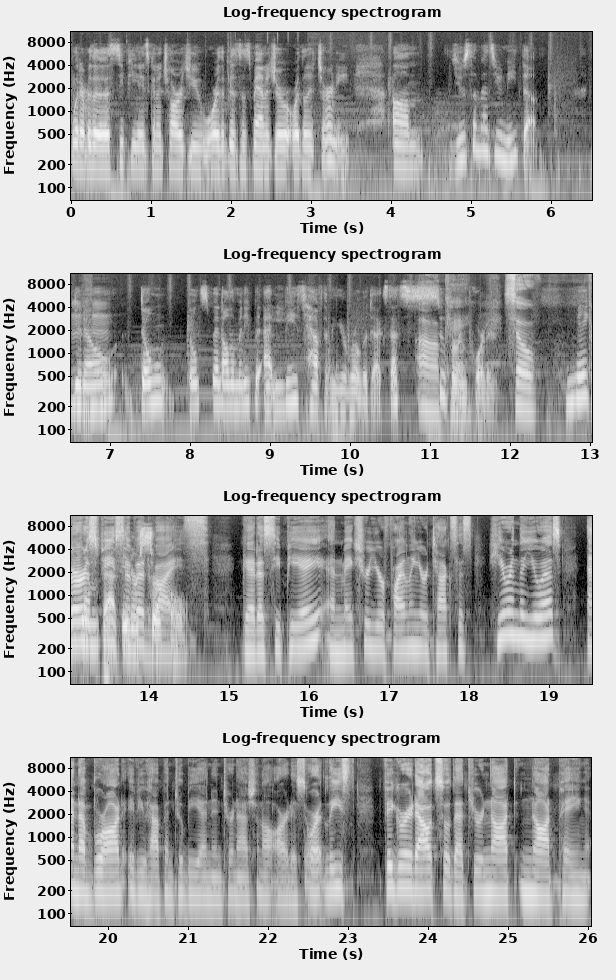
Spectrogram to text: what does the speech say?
whatever the CPA is going to charge you, or the business manager, or the attorney. Um, use them as you need them. You mm-hmm. know, don't don't spend all the money, but at least have them in your Rolodex. That's okay. super important. So, make first piece of advice: circle. get a CPA and make sure you're filing your taxes here in the U.S. and abroad if you happen to be an international artist, or at least figure it out so that you're not not paying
